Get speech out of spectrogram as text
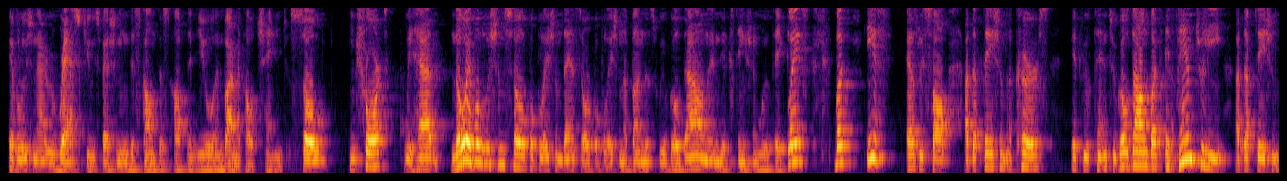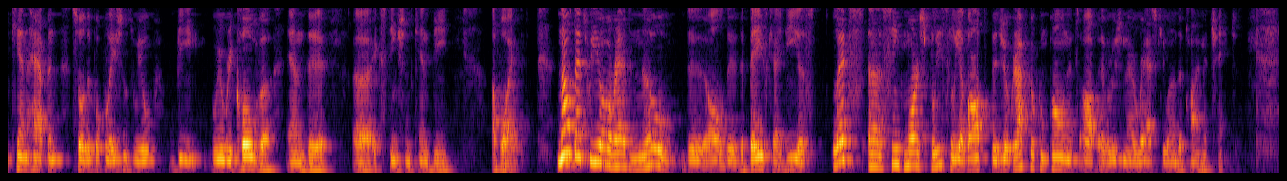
evolutionary rescue, especially in this context of the new environmental changes. So in short, we had no evolution, so population density or population abundance will go down and the extinction will take place. But if, as we saw, adaptation occurs, it will tend to go down, but eventually adaptation can happen, so the populations will be will recover and the uh, extinction can be avoided. Now that we already know the, all the, the basic ideas Let's uh, think more explicitly about the geographical components of evolutionary rescue under climate changes.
